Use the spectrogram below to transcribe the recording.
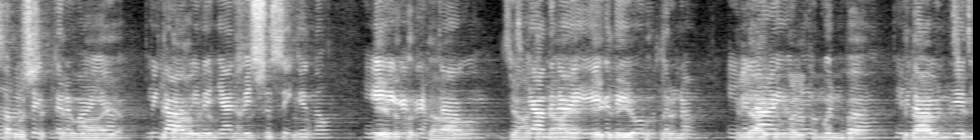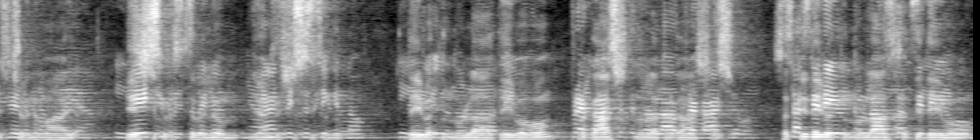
സർവശക്തനുമായ പിതാവിനെ ഞാൻ വിശ്വസിക്കുന്നു. ഏക കർത്താവും ജാതനായ ഏകദൈവപുത്രനും എല്ലാ യുഗങ്ങൾക്കും മുൻപ് പിതാവിന് ജനിച്ചവനുമായ യേശു ക്രിസ്തുവിലും ഞാൻ വിശ്വസിക്കുന്നു. ദൈവത്തിൽ നിന്നുള്ള ദൈവവും പ്രകാശത്തിൽ നിന്നുള്ള പ്രകാശവും സത്യദൈവത്തിൽ നിന്നുള്ള സത്യദൈവവും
